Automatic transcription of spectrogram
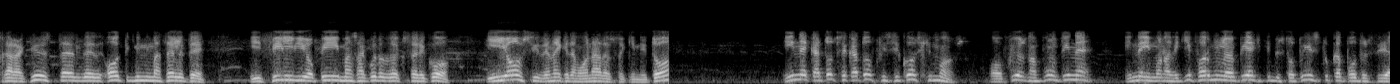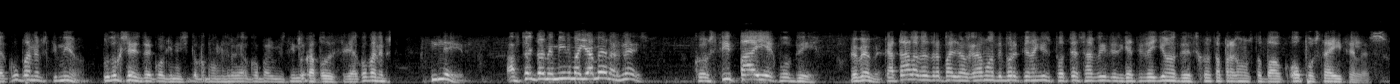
χαρακτήρες, θέλετε ό,τι μήνυμα θέλετε. Οι φίλοι οι οποίοι μας ακούτε από το εξωτερικό ή όσοι δεν έχετε μονάδα στο κινητό είναι 100% φυσικός χυμός. Ο οποίος να πούμε ότι είναι, είναι η μοναδική φόρμουλα η οποία έχει την πιστοποίηση του Καποδιστριακού Πανεπιστημίου. Που το ξέρεις ρε κόκκινη εσύ το Καποδιστριακό Πανεπιστήμιο. Το Καποδιστριακό Πανεπιστήμιο. Τι λέει ρε; Αυτό ήταν μήνυμα για μένα χθες. Κοστί πάει η εκπομπή. Ε, βέβαια. Κατάλαβες ρε παλιογράμμα ότι δεν πρόκειται να γίνει ποτέ σαβίδης γιατί δεν γίνονται δυστυχώς τα πράγματα στον ΠΑΟΚ όπως θα ήθελες.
